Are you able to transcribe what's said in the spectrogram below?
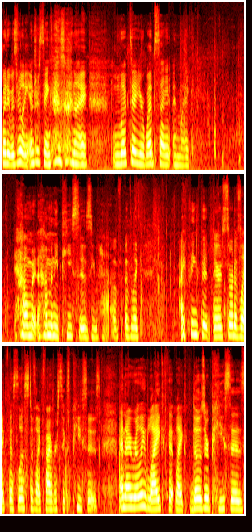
but it was really interesting because when I looked at your website and like how many how many pieces you have of like I think that there's sort of like this list of like five or six pieces and I really like that like those are pieces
